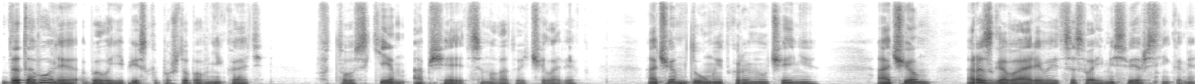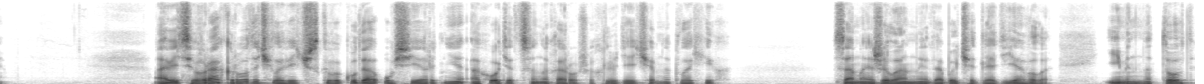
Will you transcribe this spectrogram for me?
До того ли было епископу, чтобы вникать в то, с кем общается молодой человек, о чем думает, кроме учения, о чем разговаривает со своими сверстниками. А ведь враг рода человеческого куда усерднее охотится на хороших людей, чем на плохих. Самая желанная добыча для дьявола именно тот,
